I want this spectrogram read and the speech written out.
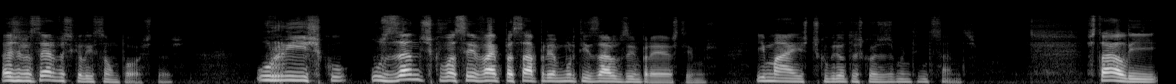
as reservas que ali são postas, o risco os anos que você vai passar para amortizar os empréstimos e mais, descobrir outras coisas muito interessantes. Está ali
